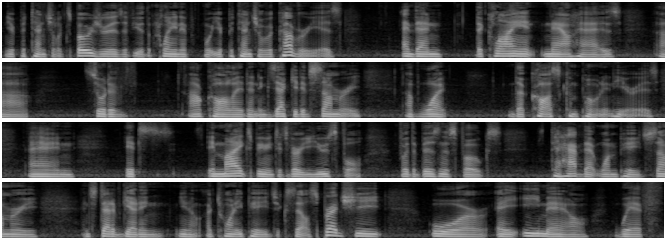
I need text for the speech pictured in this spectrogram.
your potential exposure is if you're the plaintiff what your potential recovery is. And then the client now has uh, sort of i'll call it an executive summary of what the cost component here is. And it's in my experience it's very useful for the business folks to have that one page summary instead of getting you know a 20 page excel spreadsheet or a email with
